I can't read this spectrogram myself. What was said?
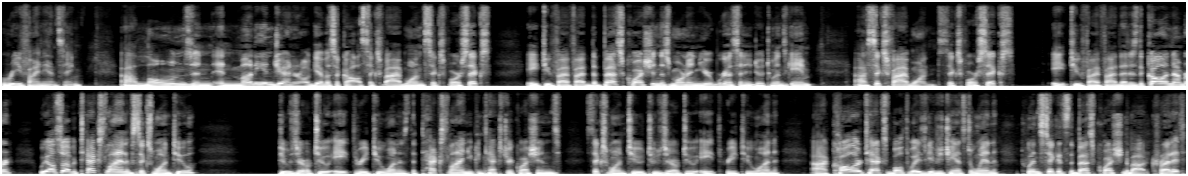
refinancing, uh, loans, and, and money in general. Give us a call 651 646 8255. The best question this morning, we're going to send you to a Twins game. Uh, 651 646 8255. That is the call in number. We also have a text line of 612 202 8321 is the text line. You can text your questions 612 202 8321. Uh, call or text both ways gives you a chance to win Twins tickets. The best question about credit,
